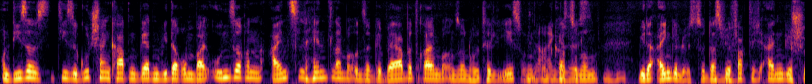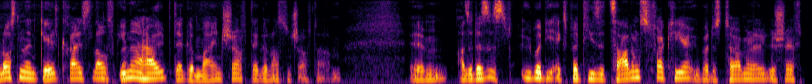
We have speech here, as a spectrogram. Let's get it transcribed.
Und dieses, diese Gutscheinkarten werden wiederum bei unseren Einzelhändlern, bei unseren Gewerbetreibern, bei unseren Hoteliers und, und Gastronomen mhm. wieder eingelöst, sodass mhm. wir faktisch einen geschlossenen Geldkreislauf innerhalb der Gemeinschaft, der Genossenschaft haben. Ähm, also das ist über die Expertise Zahlungsverkehr, über das Terminalgeschäft,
